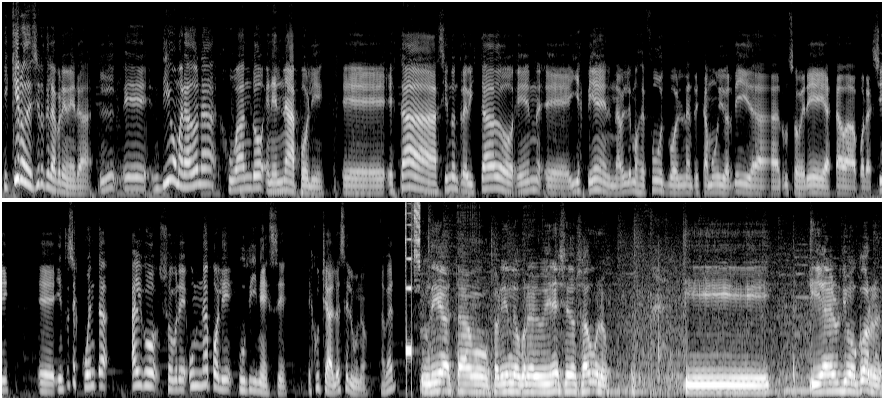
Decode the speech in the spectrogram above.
Y quiero decirte la primera. Eh, Diego Maradona jugando en el Napoli. Eh, está siendo entrevistado en eh, ESPN, en Hablemos de Fútbol, una entrevista muy divertida. El ruso Berea estaba por allí. Eh, y entonces cuenta algo sobre un Napoli udinese. Escúchalo, es el uno. A ver. Un día estábamos perdiendo con el Udinese 2 a 1 y, y era el último córner.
